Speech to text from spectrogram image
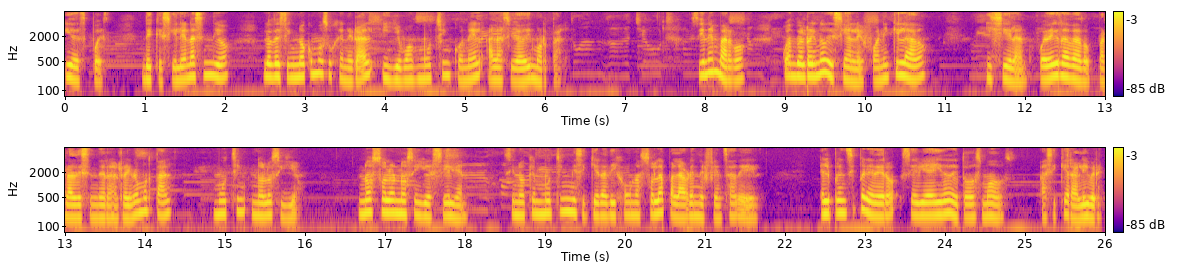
Y después de que Xilian ascendió, lo designó como su general y llevó a Mutzing con él a la ciudad inmortal. Sin embargo, cuando el reino de Xianle fue aniquilado, y Xielan fue degradado para descender al reino mortal, Muting no lo siguió. No solo no siguió a Xilian, sino que Muting ni siquiera dijo una sola palabra en defensa de él. El príncipe heredero se había ido de todos modos, así que era libre.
